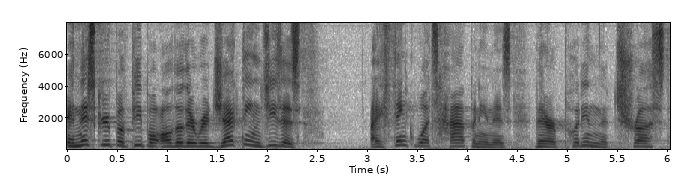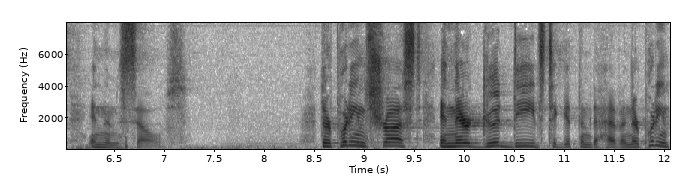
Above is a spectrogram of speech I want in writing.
In this group of people, although they're rejecting Jesus, I think what's happening is they're putting the trust in themselves. They're putting trust in their good deeds to get them to heaven. They're putting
